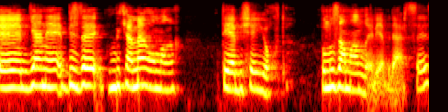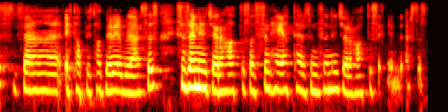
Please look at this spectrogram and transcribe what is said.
E, yəni bizdə mükəmməl olmaq deyə bir şey yoxdur. Bunu zamanla eləyə bilərsiniz və etap-etap eləyə bilərsiniz. Sizə necə rahatdırsa, sizin həyat tərzinizə necə rahatdırsa eləyə bilərsiniz.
